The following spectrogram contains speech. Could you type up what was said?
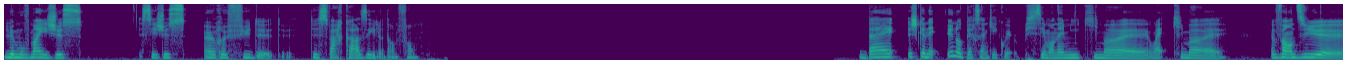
le mouvement est juste... C'est juste un refus de, de, de se faire caser, là, dans le fond. Ben, je connais une autre personne qui est queer, puis c'est mon ami qui m'a, euh, ouais, qui m'a euh, vendu, euh,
